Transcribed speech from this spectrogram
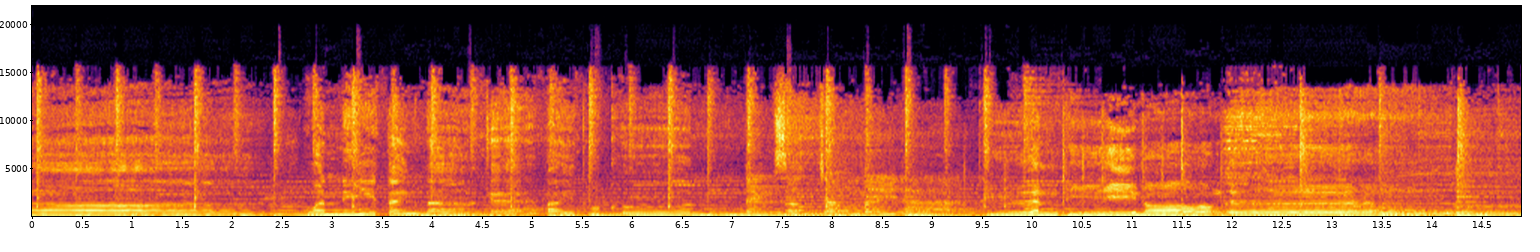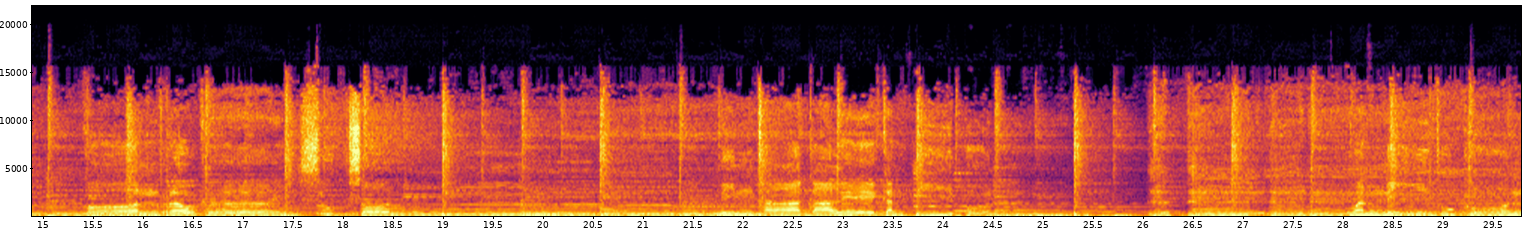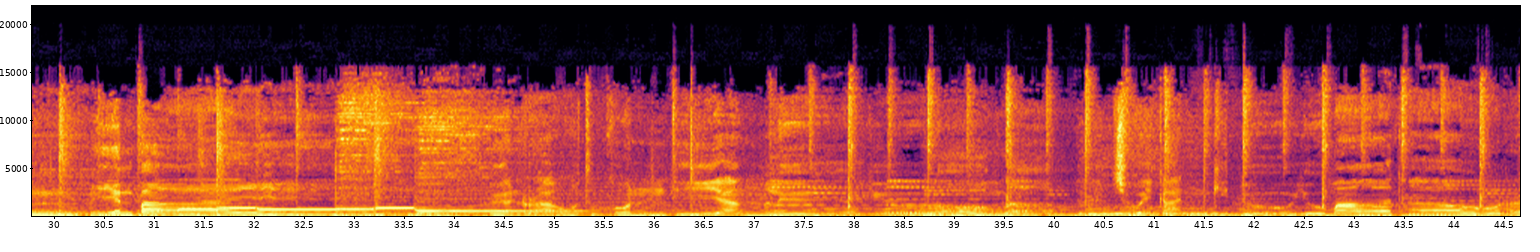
วันนี้แต่งหน้าแก่ไปทุกคน แต่งเส้นจำไม่ได้ เพื่อนพี่น้องเอ๋ยก่อนเราเคยสุขสน นินทากาเลกันปีปน วันนี้ทุกคนเปลี่ยนไป เพื่อนเราทุกคนที่ยังเหลืออยู่ลองนับดูช่วยกันคิดดูอยู่มาเท่าไร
